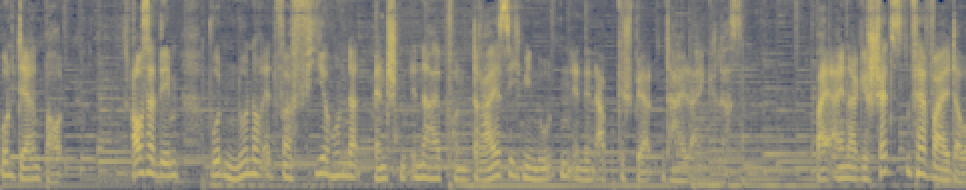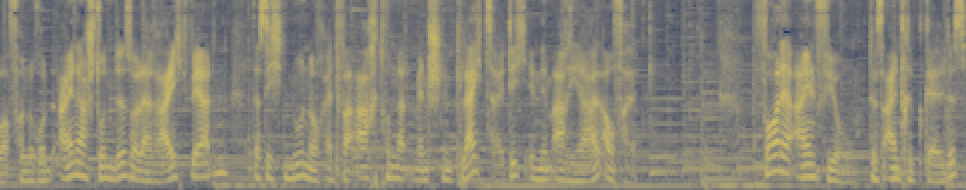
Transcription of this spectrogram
und deren Bauten. Außerdem wurden nur noch etwa 400 Menschen innerhalb von 30 Minuten in den abgesperrten Teil eingelassen. Bei einer geschätzten Verweildauer von rund einer Stunde soll erreicht werden, dass sich nur noch etwa 800 Menschen gleichzeitig in dem Areal aufhalten. Vor der Einführung des Eintrittsgeldes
